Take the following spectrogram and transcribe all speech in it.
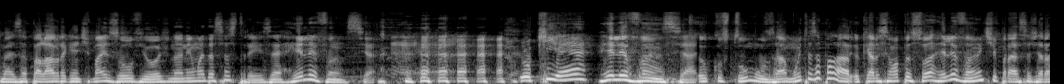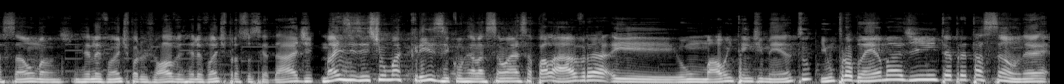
Mas a palavra que a gente mais ouve hoje não é nenhuma dessas três, é relevância. o que é relevância? Eu costumo usar muito essa palavra. Eu quero ser uma pessoa relevante para essa geração, uma- relevante para os jovens, relevante para a sociedade. Mas existe uma crise com relação a essa palavra e um mau entendimento e um problema de interpretação, né?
